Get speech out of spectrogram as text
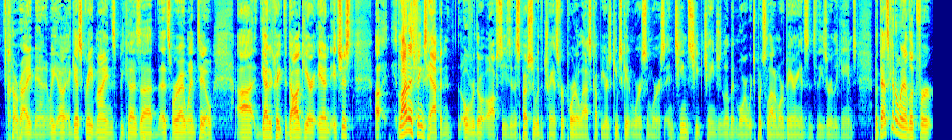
All right, man. Well, I guess great minds because uh, that's where I went to. Uh, Got to create the dog here, and it's just uh, a lot of things happen over the offseason, especially with the transfer portal the last couple years. It keeps getting worse and worse, and teams keep changing a little bit more, which puts a lot of more variance into these early games. But that's kind of when I look for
